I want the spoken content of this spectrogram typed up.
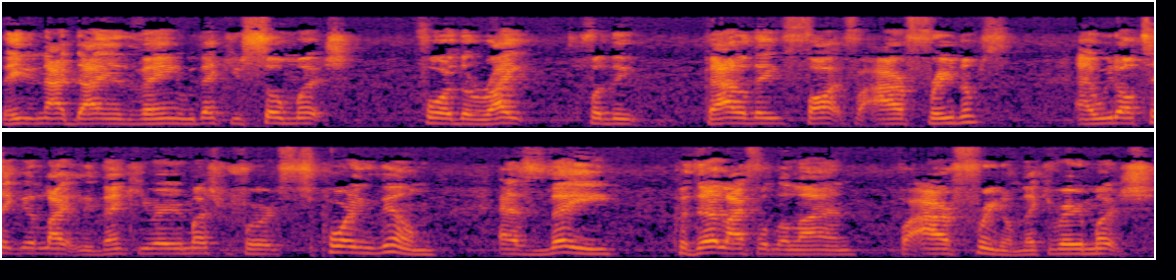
they did not die in vain. We thank you so much for the right, for the battle they fought for our freedoms. And we don't take it lightly. Thank you very much for supporting them as they put their life on the line for our freedom. Thank you very much.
